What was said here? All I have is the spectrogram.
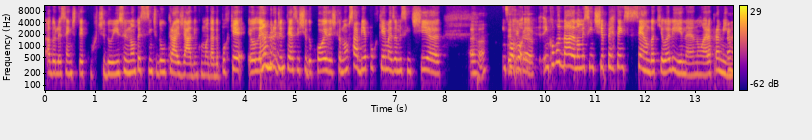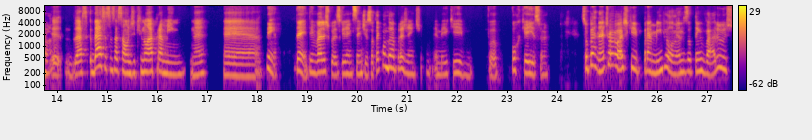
adolescente ter curtido isso e não ter se sentido ultrajada, incomodada. Porque eu lembro uhum. de ter assistido coisas que eu não sabia porquê, mas eu me sentia uhum. Incomo fica... incomodada, eu não me sentia pertencendo aquilo ali, né? Não era para mim. Uhum. Dá, dá, essa sensação de que não é para mim, né? É... Sim, tem, tem várias coisas que a gente sente isso, até quando é pra gente. É meio que. Por que isso, né? Supernatural, eu acho que, para mim, pelo menos, eu tenho vários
